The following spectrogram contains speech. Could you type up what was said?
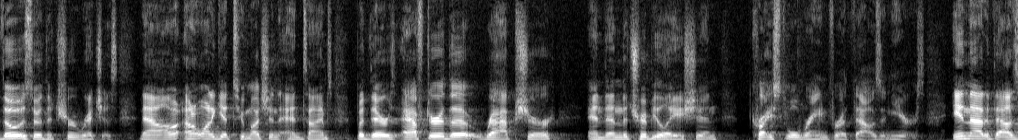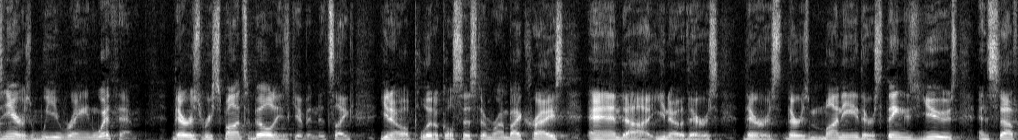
those are the true riches. Now, I don't want to get too much in the end times, but there's after the rapture and then the tribulation, Christ will reign for a thousand years. In that a thousand years, we reign with him. there's responsibilities given. It's like you know a political system run by Christ, and uh, you know there's there's there's money, there's things used and stuff.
